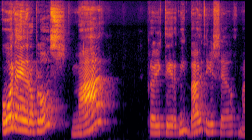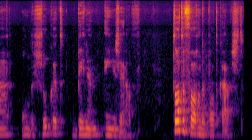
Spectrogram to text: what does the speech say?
oordeel erop los, maar projecteer het niet buiten jezelf, maar onderzoek het binnen in jezelf. Tot de volgende podcast.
